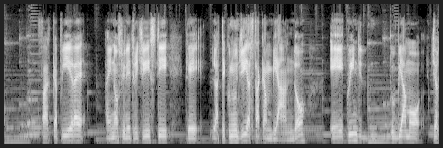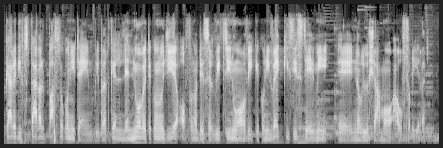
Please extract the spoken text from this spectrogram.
far capire ai nostri elettricisti che la tecnologia sta cambiando e quindi dobbiamo cercare di stare al passo con i tempi perché le nuove tecnologie offrono dei servizi nuovi che con i vecchi sistemi eh, non riusciamo a offrire.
